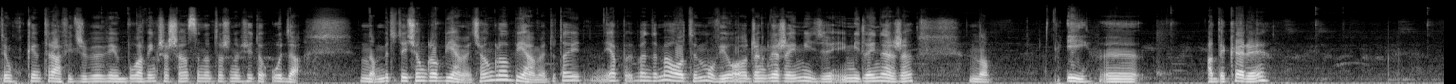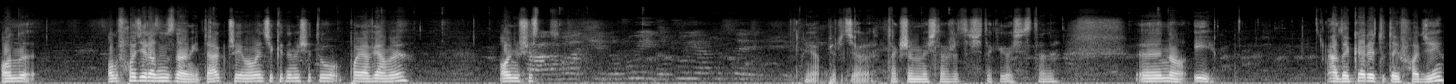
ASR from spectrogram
tym hookiem trafić, żeby była większa szansa na to, że nam się to uda. No, my tutaj ciągle obijamy, ciągle obijamy. Tutaj ja będę mało o tym mówił, o junglerze i midzie, i midlanerze. No. I y, adekery on, on wchodzi razem z nami, tak? Czyli w momencie, kiedy my się tu pojawiamy, on już jest... Ja pierdzielę. Także myślę, że coś takiego się stanie. Y, no i adekery tutaj wchodzi.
